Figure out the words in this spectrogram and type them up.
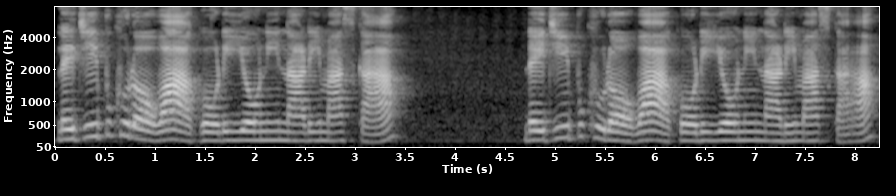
レジ袋はご利用になりますかレジ袋はご利用になりますか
